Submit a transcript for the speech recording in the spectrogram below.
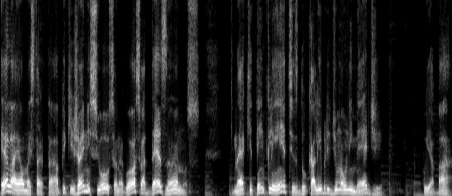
Ela é uma startup que já iniciou o seu negócio há 10 anos, né, que tem clientes do calibre de uma Unimed, Cuiabá,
